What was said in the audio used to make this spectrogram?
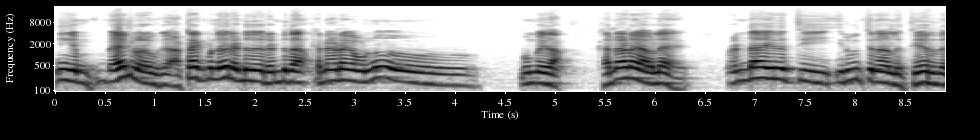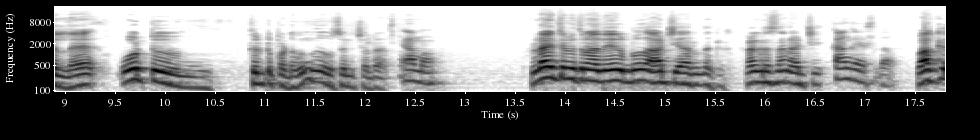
நீங்கள் பெங்களூர் அட்டாக் பண்ணது ரெண்டு ரெண்டு தான் கர்நாடகா ஒன்றும் மும்பை தான். கர்நாடகாவில் ரெண்டாயிரத்தி இருபத்தி நாலு தேர்தலில் ஓட்டு திருட்டுப்பட்டதுன்னு சொல்லி சொல்கிறார் ஆமா. ரெண்டாயிரத்தி இருபத்தி நாலு ஏறும்போது ஆட்சி யார் இருந்தாங்க காங்கிரஸ் தான் ஆட்சி? காங்கிரஸ் தான். வாக்கு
